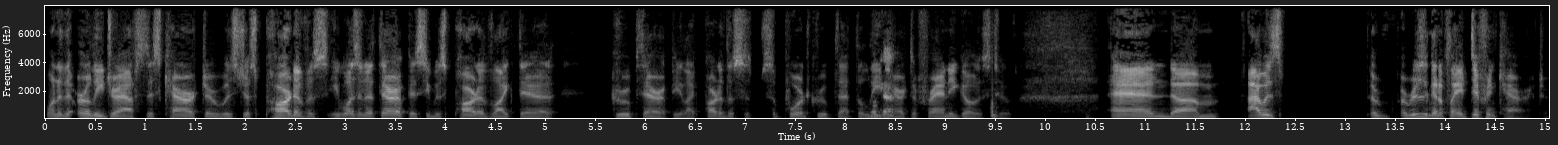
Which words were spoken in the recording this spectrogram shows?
one of the early drafts, this character was just part of us. He wasn't a therapist. He was part of like their group therapy, like part of the su- support group that the lead okay. character Franny goes to. And um, I was originally going to play a different character,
